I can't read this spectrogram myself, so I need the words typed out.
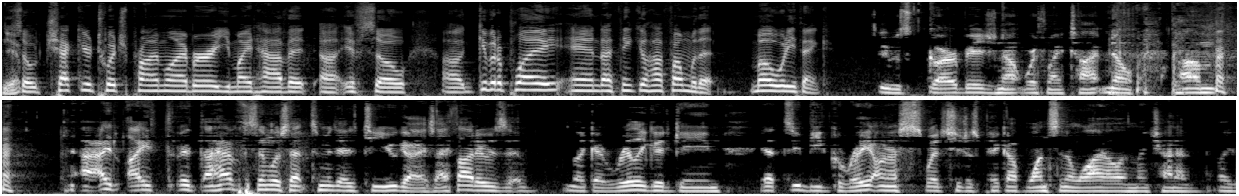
Yep. So check your Twitch Prime library. You might have it. Uh, if so, uh, give it a play, and I think you'll have fun with it. Mo, what do you think? It was garbage, not worth my time. No, um, I, I I have similar sentiment as to you guys. I thought it was a, like a really good game. It'd be great on a Switch to just pick up once in a while and like trying to like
